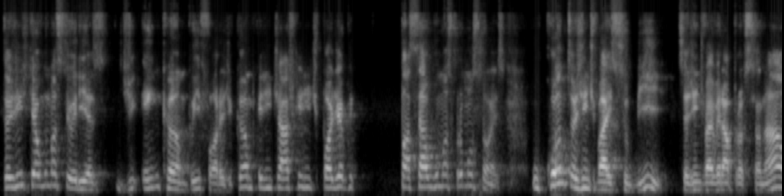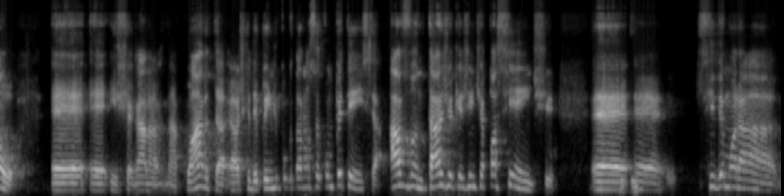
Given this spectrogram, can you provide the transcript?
Então, a gente tem algumas teorias de, em campo e fora de campo que a gente acha que a gente pode passar algumas promoções. O quanto a gente vai subir, se a gente vai virar profissional, é, é, e chegar na, na, quarta, eu acho que depende um pouco da nossa competência. A vantagem é que a gente é paciente. É, uhum. é se demorar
